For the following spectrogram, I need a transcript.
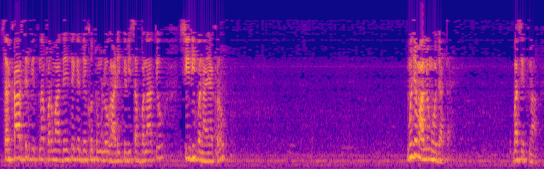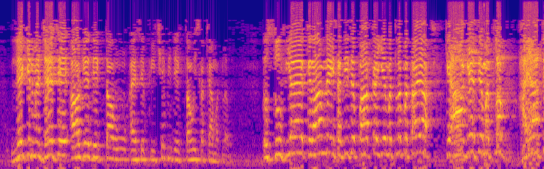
سرکار صرف اتنا فرما دیتے کہ دیکھو تم لوگ آڑی تیڑی سب بناتے ہو، سیدھی بنایا کرو۔ مجھے معلوم ہو جاتا ہے۔ بس اتنا۔ لیکن میں جیسے آگے دیکھتا ہوں، ایسے پیچھے بھی دیکھتا ہوں، اس کا کیا مطلب ہے؟ تو صوفیہ کرام نے اس حدیث پاک کا یہ مطلب بتایا کہ آگے سے مطلب حیات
